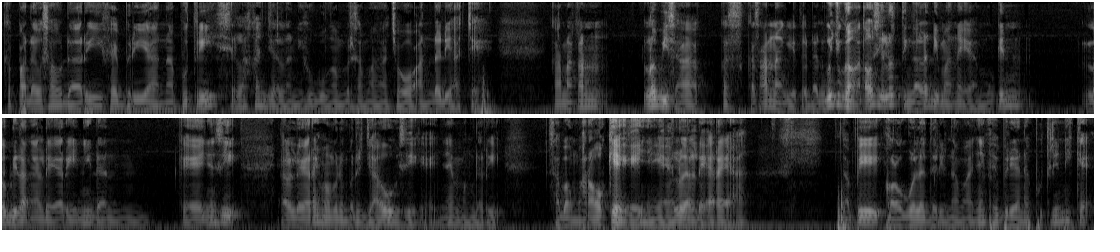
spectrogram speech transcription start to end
kepada saudari Febriana Putri silahkan jalani hubungan bersama cowok anda di Aceh. Karena kan lo bisa ke ke sana gitu. Dan gue juga nggak tahu sih lo tinggalnya di mana ya. Mungkin lo bilang LDR ini dan kayaknya sih LDR emang bener-bener jauh sih. Kayaknya emang dari Sabang Merauke kayaknya ya lo LDR ya. Tapi kalau gue lihat dari namanya Febriana Putri ini kayak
